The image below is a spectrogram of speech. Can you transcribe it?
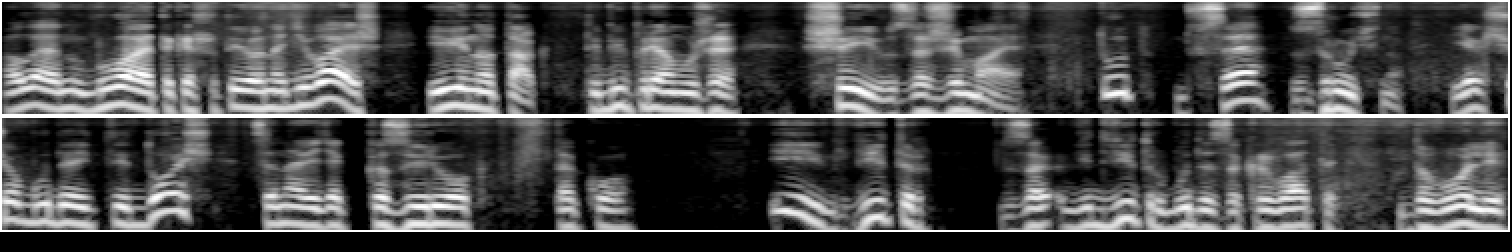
але ну, буває таке, що ти його надіваєш, і він отак. Тобі прям уже шию зажимає. Тут все зручно. Якщо буде йти дощ, це навіть як козирьок тако. І вітер від вітру буде закривати доволі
